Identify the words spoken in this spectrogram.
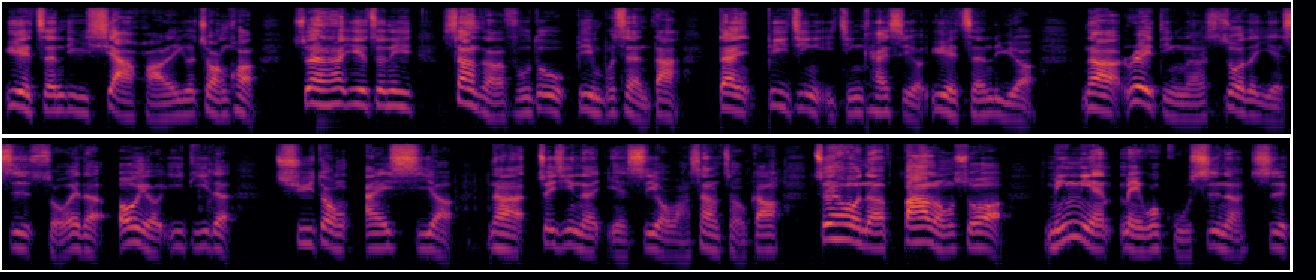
月增率下滑的一个状况。虽然它月增率上涨的幅度并不是很大，但毕竟已经开始有月增率了。那瑞鼎呢做的也是所谓的 OLED 的驱动 IC 哦。那最近呢也是有往上走高。最后呢，巴龙说明年美国股市呢是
